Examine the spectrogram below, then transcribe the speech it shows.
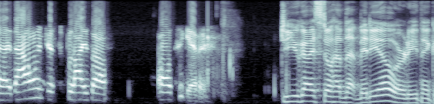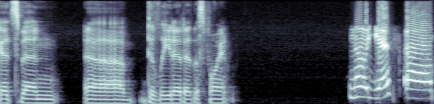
uh, that one just flies off altogether. Do you guys still have that video, or do you think it's been uh, deleted at this point? No, yes, uh,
